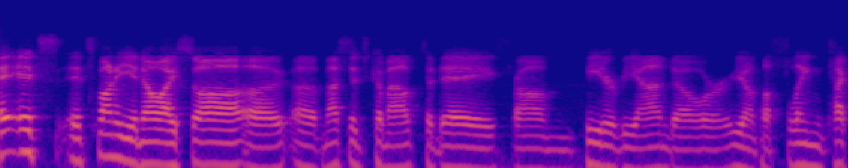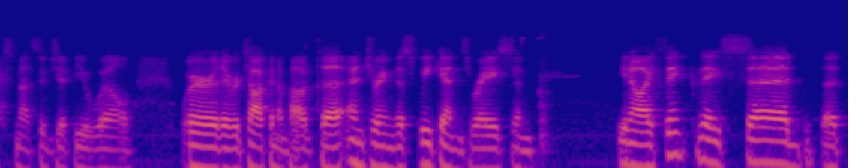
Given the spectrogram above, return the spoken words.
It's it's funny, you know. I saw a, a, message come out today from Peter Biondo, or you know, the Fling text message, if you will, where they were talking about uh, entering this weekend's race, and you know, I think they said that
